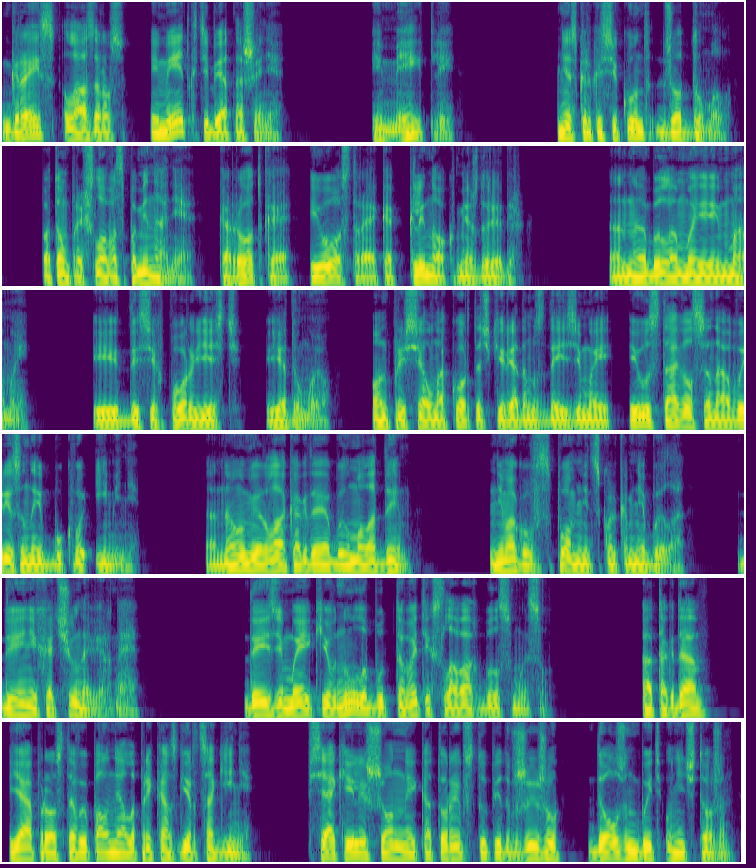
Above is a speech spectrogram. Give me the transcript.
«Грейс Лазарус имеет к тебе отношение?» «Имеет ли?» Несколько секунд Джо думал. Потом пришло воспоминание, короткое и острое, как клинок между ребер. «Она была моей мамой. И до сих пор есть, я думаю». Он присел на корточки рядом с Дейзи Мэй и уставился на вырезанные буквы имени. Она умерла, когда я был молодым, не могу вспомнить, сколько мне было. Да и не хочу, наверное». Дейзи Мэй кивнула, будто в этих словах был смысл. А тогда я просто выполняла приказ герцогини. Всякий лишенный, который вступит в жижу, должен быть уничтожен.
